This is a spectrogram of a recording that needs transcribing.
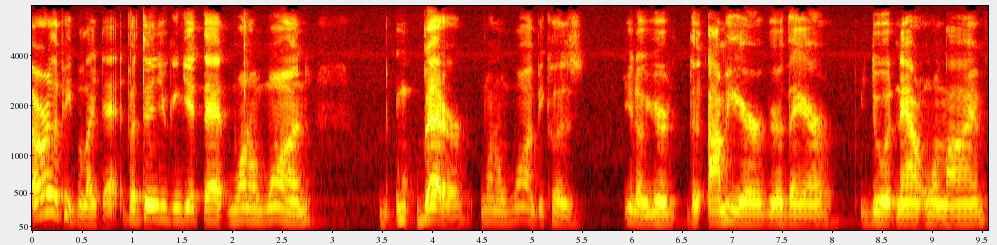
or other people like that. But then you can get that one-on-one better one-on-one because you know you're the I'm here, you're there. You do it now online,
